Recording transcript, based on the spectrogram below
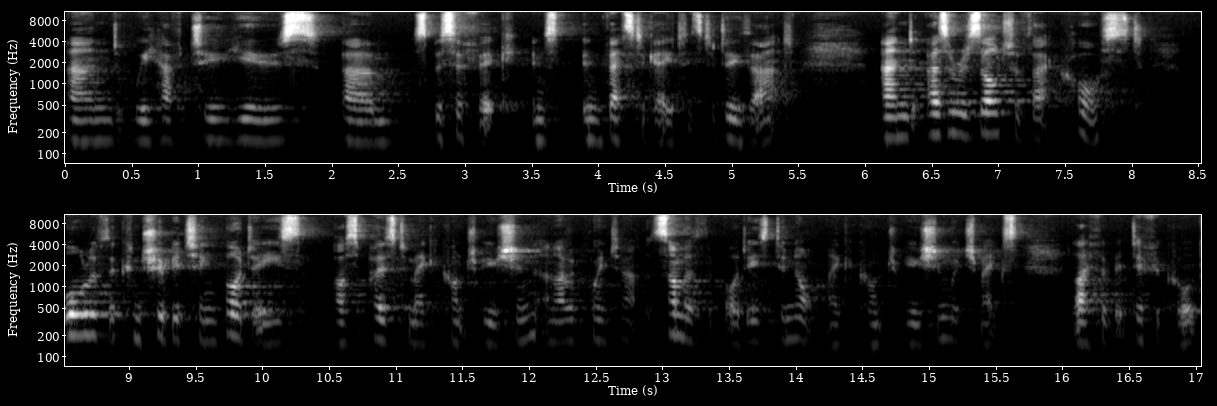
and we have to use um, specific in investigators to do that. And as a result of that cost, all of the contributing bodies are supposed to make a contribution, and I would point out that some of the bodies do not make a contribution, which makes life a bit difficult.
